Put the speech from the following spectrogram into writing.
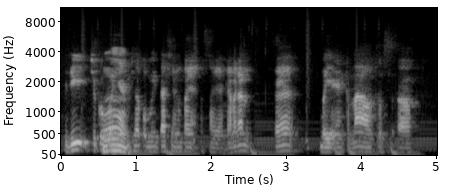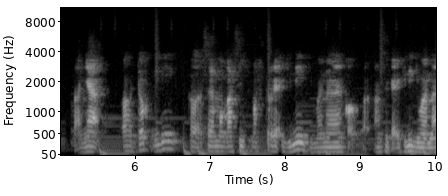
Jadi cukup hmm. banyak bisa komunitas yang tanya ke saya karena kan saya banyak yang kenal terus uh, tanya oh, dok ini kalau saya mau kasih masker kayak gini gimana kok kasih kayak gini gimana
